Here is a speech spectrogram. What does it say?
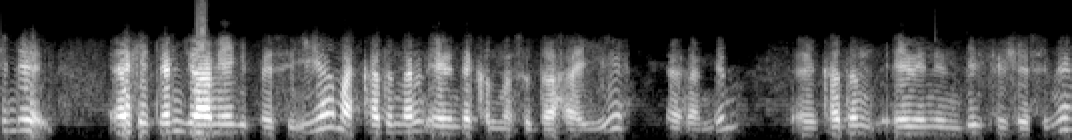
Şimdi erkeklerin camiye gitmesi iyi ama kadınların evinde kılması daha iyi. Efendim, e, kadın evinin bir köşesini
